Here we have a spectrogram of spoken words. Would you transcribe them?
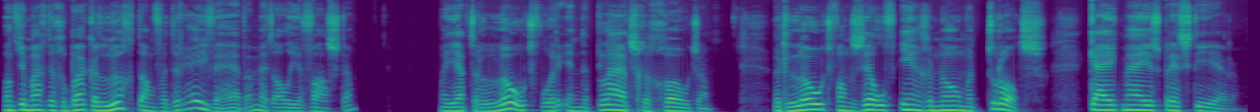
Want je mag de gebakken lucht dan verdreven hebben met al je vasten, maar je hebt er lood voor in de plaats gegoten. Het lood van zelf ingenomen trots. Kijk mij eens presteren.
